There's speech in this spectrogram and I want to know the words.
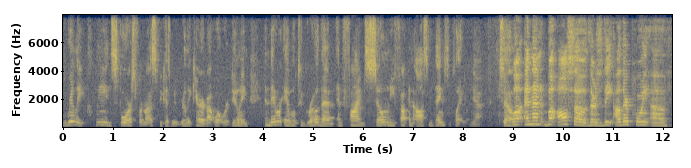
really clean spores from us because we really care about what we're doing. And they were able to grow them and find so many fucking awesome things to play with. Yeah. So, well, and then, but also there's the other point of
